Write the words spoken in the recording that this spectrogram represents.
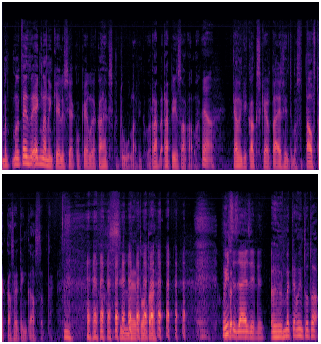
Mä, mä tein englanninkielisiä kokeiluja 80-luvulla niin rap, rapin saralla. Joo. Kävinkin kaksi kertaa esiintymässä taustakasetin kanssa. Että silleen, tuota, Missä sä esiinnyt? mä kävin tuota,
